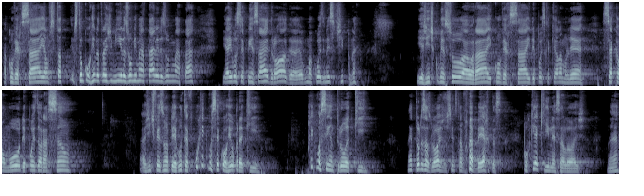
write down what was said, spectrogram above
a conversar, e ela disse, tá, eles estão correndo atrás de mim, eles vão me matar, eles vão me matar. E aí você pensa, ah, é droga, é alguma coisa nesse tipo, né? E a gente começou a orar e conversar, e depois que aquela mulher se acalmou, depois da oração, a gente fez uma pergunta: por que, que você correu para aqui? Por que, que você entrou aqui? Né? Todas as lojas do centro estavam abertas, por que aqui nessa loja? Né?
